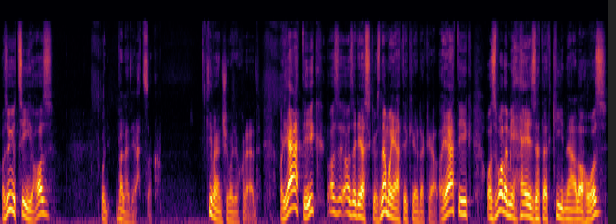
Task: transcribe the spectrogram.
Az ő célja az, hogy veled játszak. Kíváncsi vagyok rád. A játék az, az egy eszköz, nem a játék érdekel. A játék az valami helyzetet kínál ahhoz,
